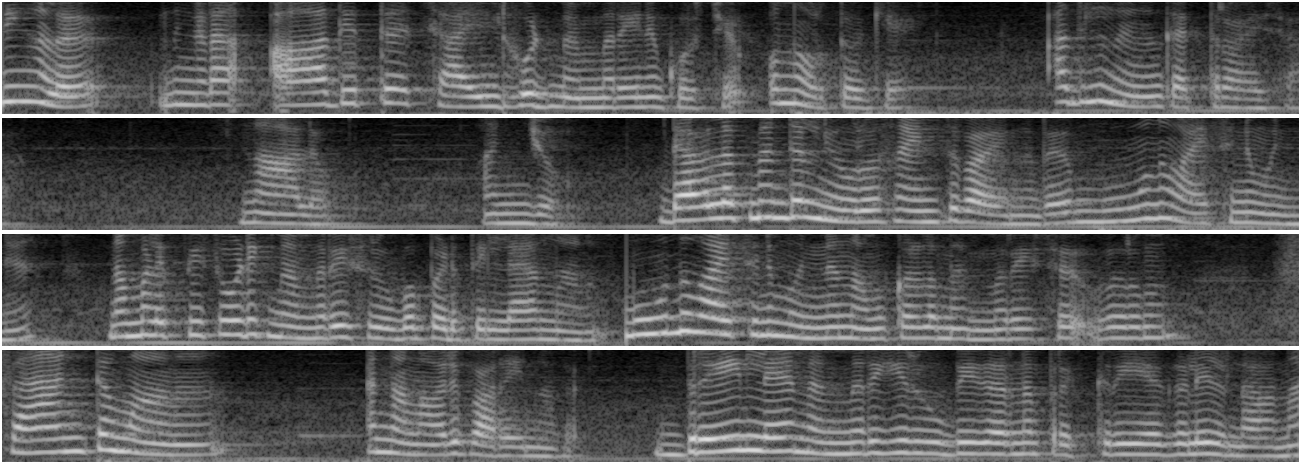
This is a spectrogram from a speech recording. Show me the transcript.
നിങ്ങൾ നിങ്ങളുടെ ആദ്യത്തെ ചൈൽഡ്ഹുഡ് മെമ്മറീനെ കുറിച്ച് ഒന്ന് ഓർത്ത് നോക്കിയേ. അതിൽ നിങ്ങൾക്ക് എത്ര വയസ്സാണ് നാലോ? അഞ്ചോ? ഡെവലപ്മെന്റൽ ന്യൂറോ സയൻസ് പറയുന്നത് മൂന്ന് വയസ്സിന് മുന്നേ നമ്മൾ എപ്പിസോഡിക് മെമ്മറീസ് രൂപപ്പെടുത്തില്ല എന്നാണ്. മൂന്ന് വയസ്സിന് മുന്നേ നമുക്കുള്ള മെമ്മറീസ് വെറും ഫാന്റമാണ് എന്നാണ് അവർ പറയുന്നത്. ബ്രെയിനിലെ മെമ്മറി രൂപീകരണ പ്രക്രിയകളിൽ ഉണ്ടാകുന്ന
